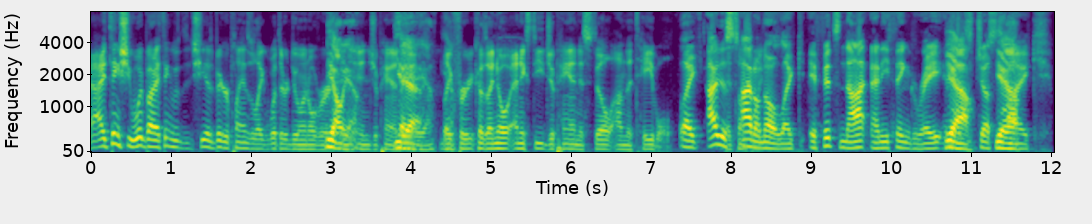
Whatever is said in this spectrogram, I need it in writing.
I think she would, but I think she has bigger plans with like what they're doing over Yeah, oh, in, yeah. in Japan. Yeah, yeah, yeah, Like for because I know NXT Japan is still on the table. Like I just, some I don't point. know. Like if it's not anything great, and Yeah, it's just yeah. like.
